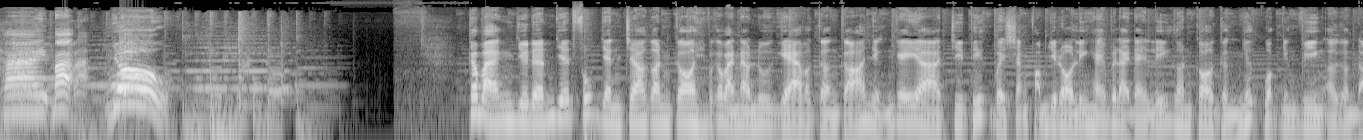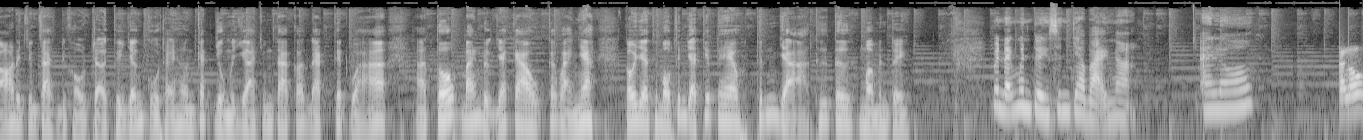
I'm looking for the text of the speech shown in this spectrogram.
hai ba vô các bạn vừa đến với phút dành cho Goncoi và các bạn nào nuôi gà và cần có những cái à, chi tiết về sản phẩm gì rồi liên hệ với lại đại lý Goncoi gần nhất hoặc nhân viên ở gần đó để chúng ta được hỗ trợ tư vấn cụ thể hơn cách dùng để gà chúng ta có đạt kết quả à, tốt bán được giá cao các bạn nha. Còn bây giờ thì một thính giả tiếp theo, thính giả thứ tư mời Minh Tuyền. Minh Đẳng Minh Tuyền xin chào bạn ạ. Alo. alo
